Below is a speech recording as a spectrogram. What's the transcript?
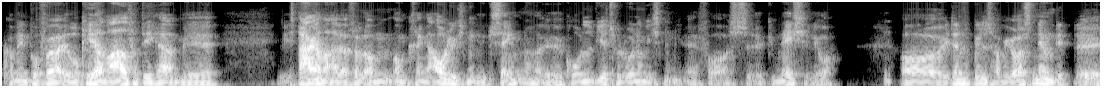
kommet ind på før, evokeret meget for det her med, vi snakker meget i hvert fald om, omkring aflysning af eksamener, øh, grundet virtuel undervisning øh, for os øh, gymnasieelever. Og i den forbindelse har vi jo også nævnt et, øh,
